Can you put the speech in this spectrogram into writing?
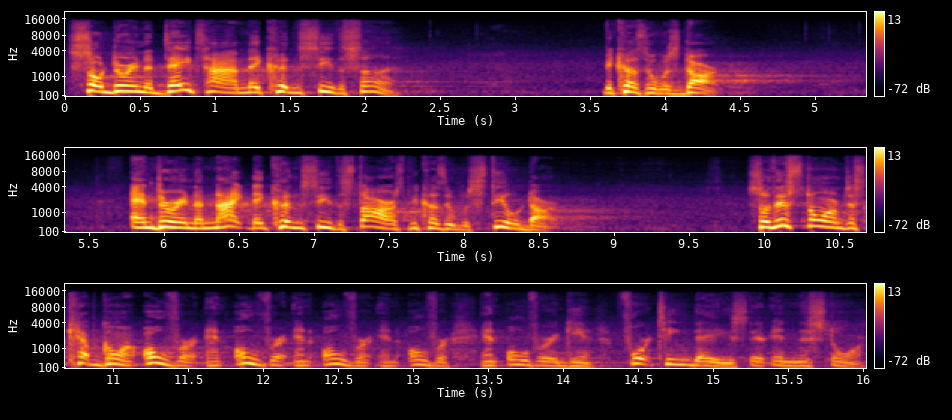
So during the daytime, they couldn't see the sun because it was dark. And during the night, they couldn't see the stars because it was still dark. So this storm just kept going over and over and over and over and over again. 14 days they're in this storm.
